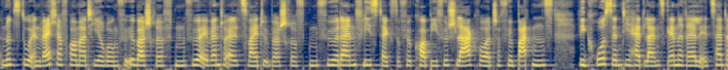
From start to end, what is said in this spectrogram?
nutzt du in welcher Formatierung für Überschriften, für eventuell zweite Überschriften, für deinen Fließtexte, für Copy, für Schlagworte, für Buttons, wie groß sind die Headlines generell etc.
